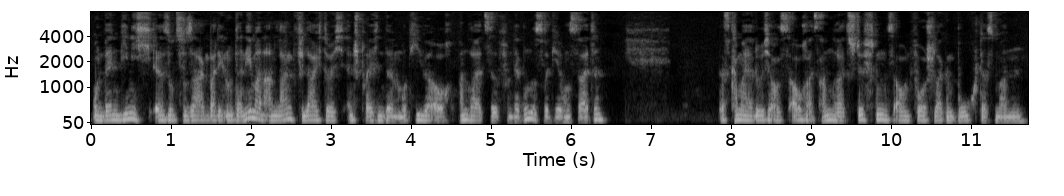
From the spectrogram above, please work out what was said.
Und wenn die nicht äh, sozusagen bei den Unternehmern anlangt, vielleicht durch entsprechende Motive auch Anreize von der Bundesregierungsseite, das kann man ja durchaus auch als Anreiz stiften. Ist auch ein Vorschlag im Buch, dass man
